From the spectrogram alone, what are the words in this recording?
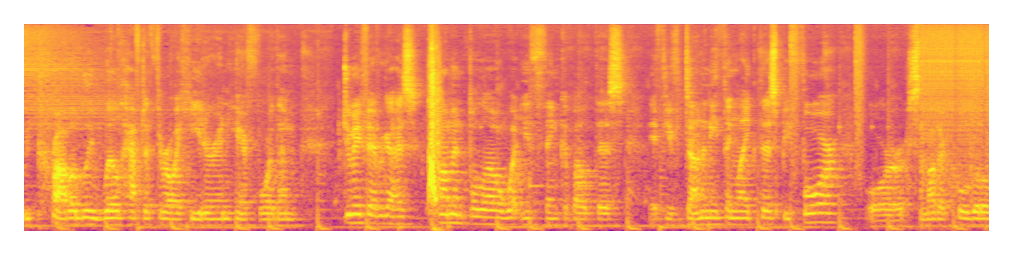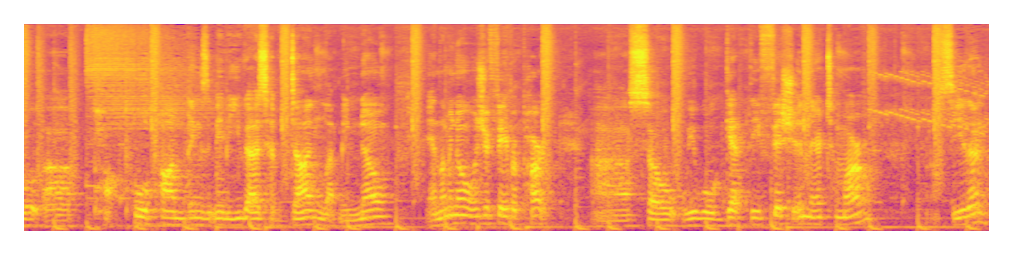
We probably will have to throw a heater in here for them. Do me a favor guys, comment below what you think about this. If you've done anything like this before or some other cool little uh, pool pond things that maybe you guys have done, let me know. And let me know what was your favorite part. Uh, so we will get the fish in there tomorrow. I'll see you then.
